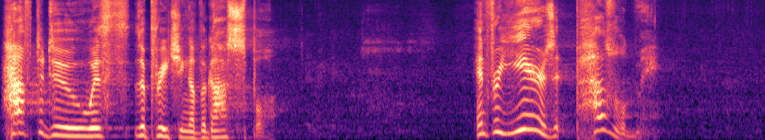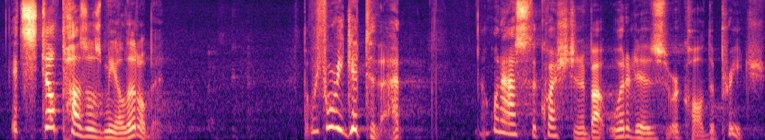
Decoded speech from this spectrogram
have to do with the preaching of the gospel? And for years, it puzzled me. It still puzzles me a little bit. But before we get to that, I want to ask the question about what it is we're called to preach.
